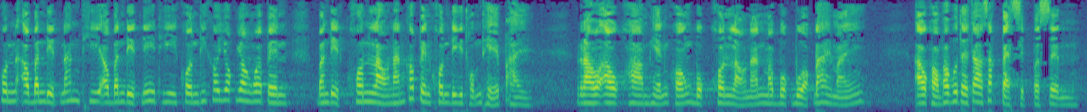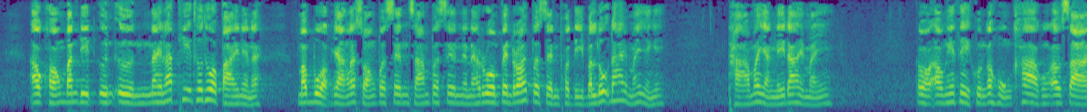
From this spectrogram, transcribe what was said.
คนเอาบัณฑิตนั่นทีเอาบัณฑิตนี่ทีคนที่เขายกย่องว่าเป็นบัณฑิตคนเหล่านั้นก็เป็นคนดีถมเถไป เราเอาความเห็นของบุคคลเหล่านั้นมาบวกบวกได้ไหม เอาของพระพุทธเจ้าสัก 80%เอาของบัณฑิตอื่น ๆ ในลัทธิทั่ว ๆ ไปเนี่ยนะมาบวกอย่างละ2% 3%เนี่ยนะรวมเป็นร้อยเปอร์เซ็นพอดีบรรลุได้ไหมอย่างนี้ ถามว่าอย่างนี้ได้ไหม ก็บอกเอางี้สิคุณก็หุงข้าวคุณเอาทราย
